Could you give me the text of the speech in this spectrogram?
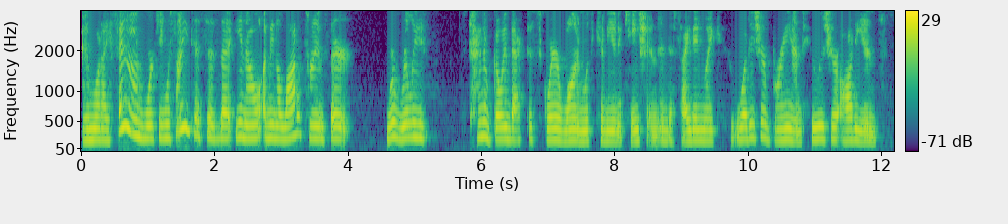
And what i found working with scientists is that you know i mean a lot of times they're we're really kind of going back to square one with communication and deciding like what is your brand? Who is your audience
